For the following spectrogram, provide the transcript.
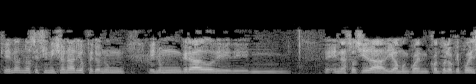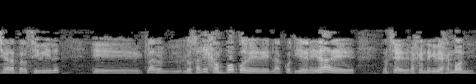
que no, no sé si millonarios, pero en un, en un grado de, de, mm, en la sociedad, digamos, en cuanto a lo que pueden llegar a percibir, eh, claro, los aleja un poco de, de la cotidianidad de, no sé, de la gente que viaja en Bondi.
